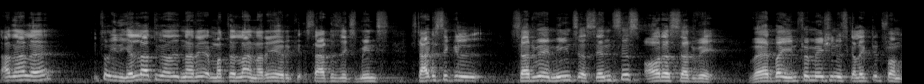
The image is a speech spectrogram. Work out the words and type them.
அதனால் ஸோ இது எல்லாத்துக்கும் அது நிறைய மற்றெல்லாம் நிறைய இருக்குது statistics means statistical survey means a census or a survey whereby information is collected from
